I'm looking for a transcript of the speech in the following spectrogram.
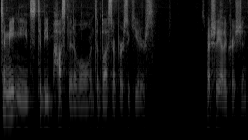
to meet needs, to be hospitable, and to bless our persecutors especially other Christians.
